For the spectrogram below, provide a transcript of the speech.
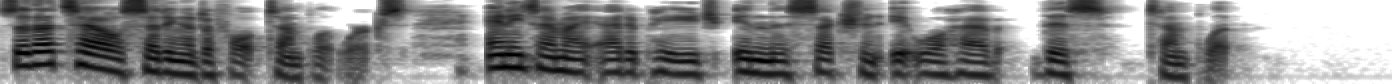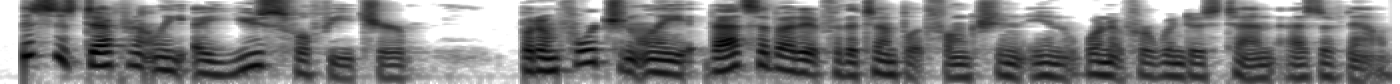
So that's how setting a default template works. Anytime I add a page in this section, it will have this template. This is definitely a useful feature but unfortunately, that's about it for the template function in OneNote for Windows 10 as of now.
